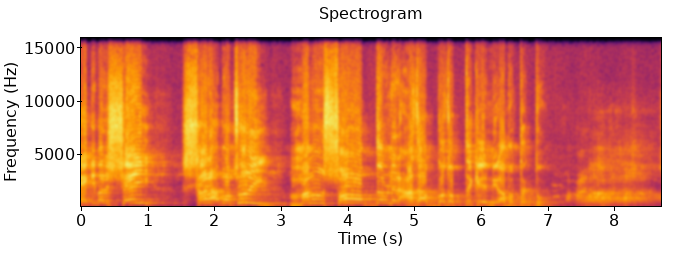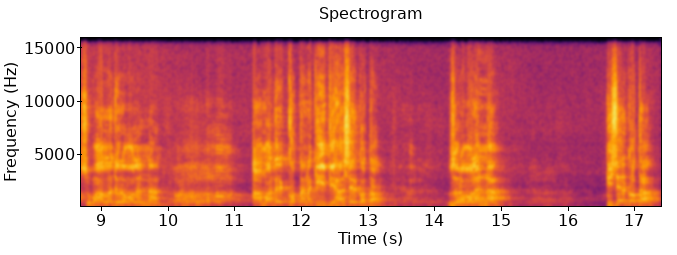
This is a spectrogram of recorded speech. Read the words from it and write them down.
একেবারে সেই সারা বছরই মানুষ সব ধরনের আজাব গজব থেকে নিরাপদ থাকতো। সুবাহ জোরা বলেন না। আমাদের কথা নাকি ইতিহাসের কথা? জোরা বলেন না। কিসের কথা?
